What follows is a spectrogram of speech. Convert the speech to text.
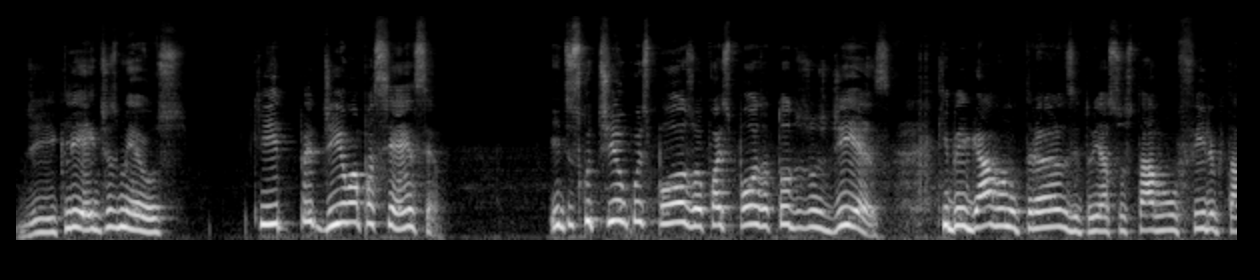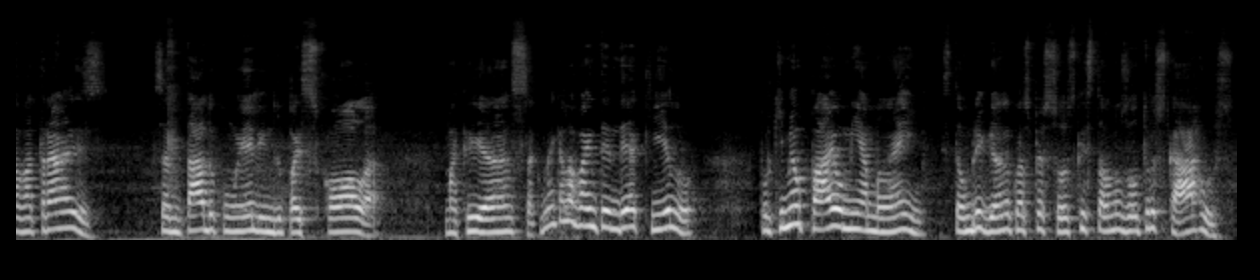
de clientes meus que perdiam a paciência e discutiam com o esposo ou com a esposa todos os dias, que brigavam no trânsito e assustavam o filho que estava atrás, sentado com ele indo para a escola, uma criança. Como é que ela vai entender aquilo? Porque meu pai ou minha mãe estão brigando com as pessoas que estão nos outros carros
